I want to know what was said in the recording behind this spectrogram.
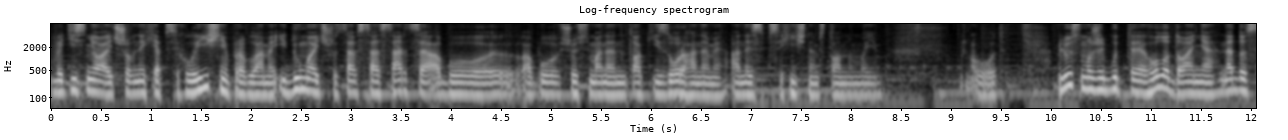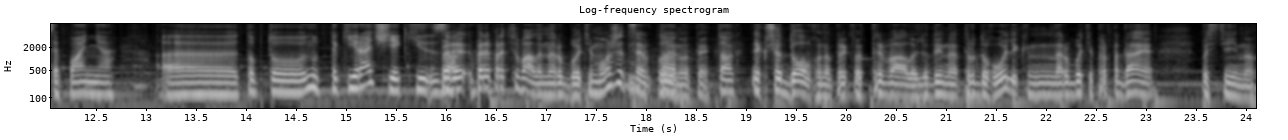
витісняють, що в них є психологічні проблеми, і думають, що це все серце або, або щось у мене не так із органами, а не з психічним станом моїм. От. Плюс може бути голодання, недосипання. Е, тобто, ну, такі речі, які. Пере, перепрацювали на роботі. Може це вплинути? Так, Якщо довго, наприклад, тривало, людина трудоголік на роботі пропадає постійно.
